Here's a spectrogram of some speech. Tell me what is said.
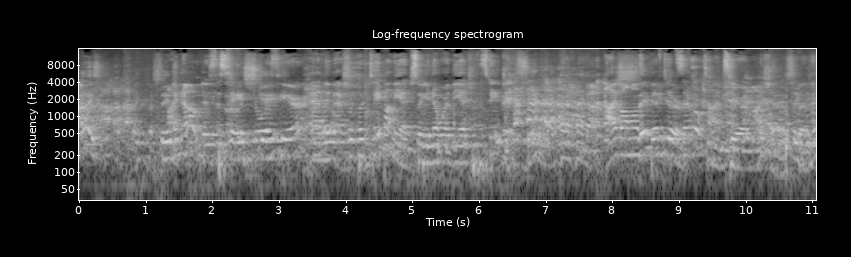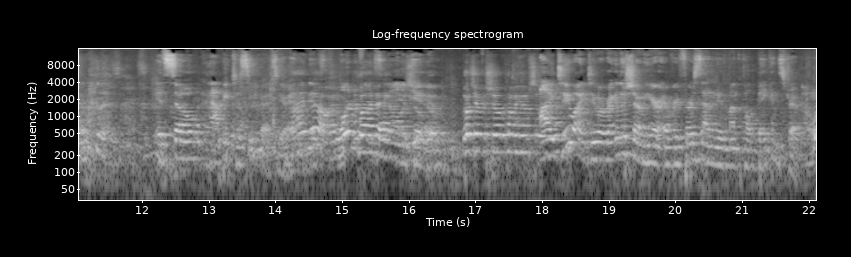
Nice. Stage. I know. There's the stage Escape. doors here, and they've actually put tape on the edge so you know where the edge of the stage is. I've almost Safety biffed there. it several times here at my shows. It's so happy to see you guys here. I know, and we're glad to have you, Sylvia. Don't you have a show coming up, soon? I do. I do a regular show here every first Saturday of the month called Bacon Strip. We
